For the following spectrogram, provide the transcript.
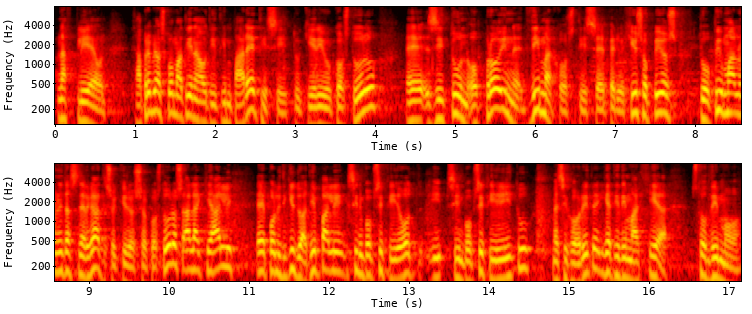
Ναυπλιαίων. Θα πρέπει να σου πω, Ματίνα, ότι την παρέτηση του κυρίου Κοστούρου ε, ζητούν ο πρώην δήμαρχος της ε, περιοχής, του οποίου μάλλον ήταν συνεργάτης ο κύριος Κοστούρος, αλλά και άλλοι ε, πολιτικοί του αντίπαλοι, συνυποψήφιοι του, με συγχωρείτε, για τη δημαρχία στο Δήμο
